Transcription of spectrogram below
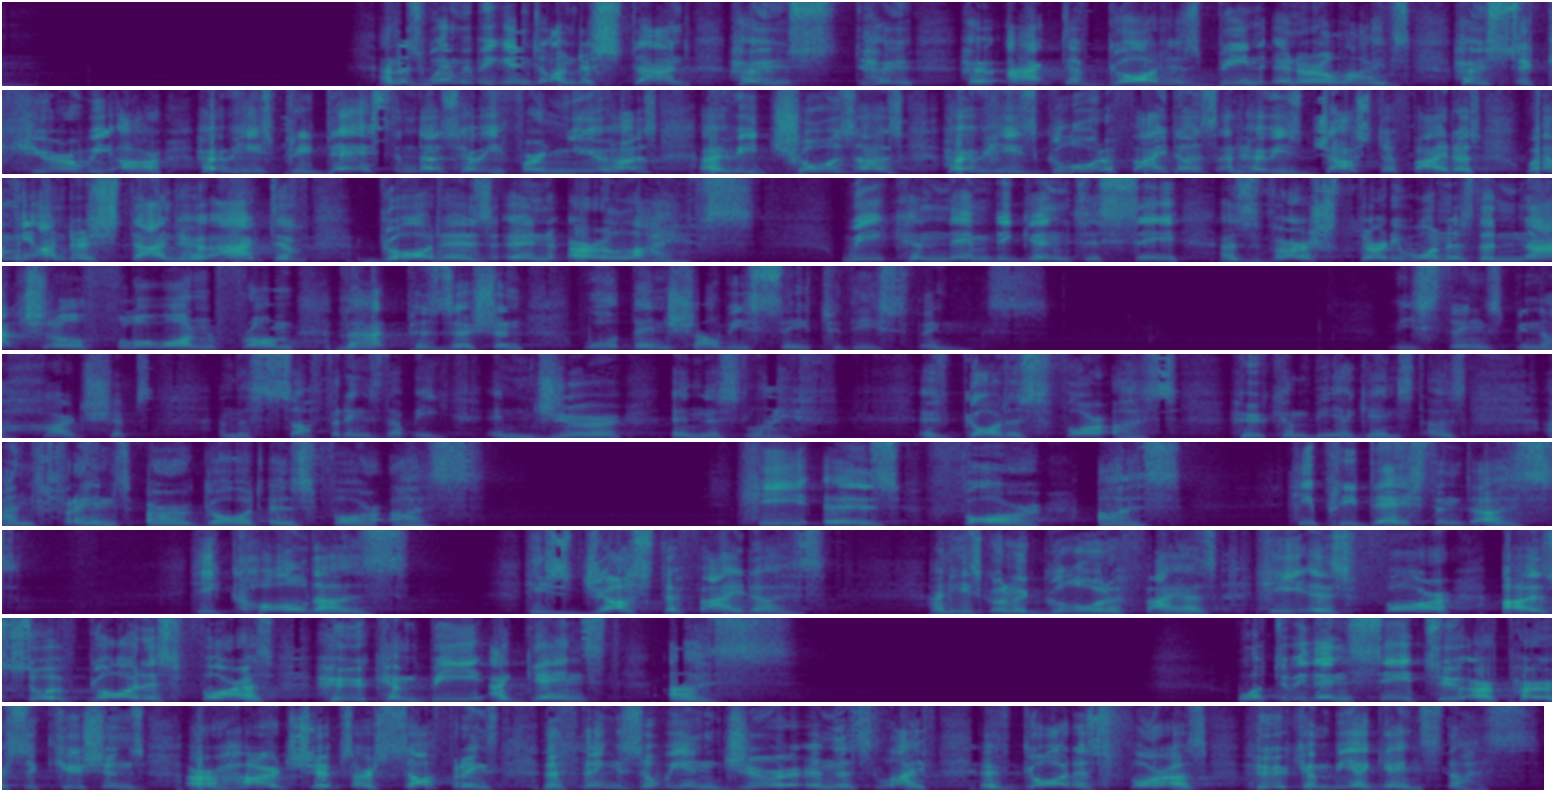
And it's when we begin to understand how, how, how active God has been in our lives, how secure we are, how He's predestined us, how He foreknew us, how He chose us, how He's glorified us, and how He's justified us. When we understand how active God is in our lives, we can then begin to say, as verse 31 is the natural flow on from that position, what then shall we say to these things? These things being the hardships and the sufferings that we endure in this life. If God is for us, who can be against us? And friends, our God is for us. He is for us. He predestined us. He called us. He's justified us. And He's going to glorify us. He is for us. So if God is for us, who can be against us? What do we then say to our persecutions, our hardships, our sufferings, the things that we endure in this life? If God is for us, who can be against us?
